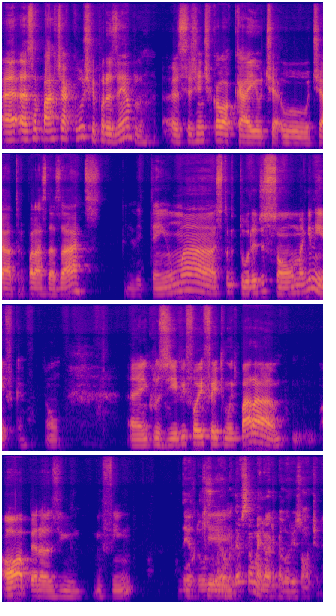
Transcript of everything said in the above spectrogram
é essa parte acústica, por exemplo, eh, se a gente colocar aí o Teatro Palácio das Artes, ele tem uma estrutura de som magnífica. Então, é, inclusive foi feito muito para óperas, enfim. Deduzo porque... eu que deve ser o melhor de Belo Horizonte. Né?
